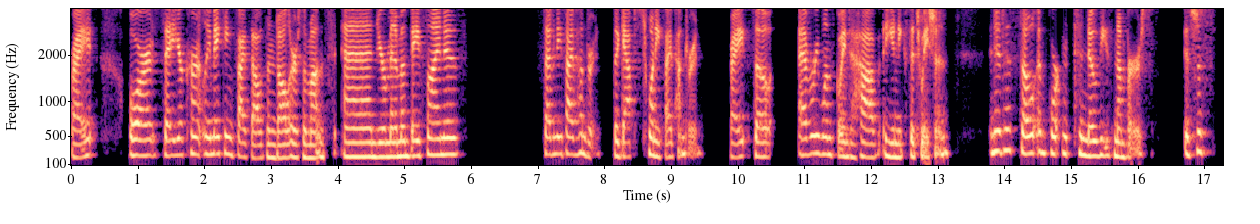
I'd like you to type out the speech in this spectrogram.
right? Or say you're currently making $5,000 a month and your minimum baseline is 7,500. The gap's 2,500, right? So everyone's going to have a unique situation. And it is so important to know these numbers. It's just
